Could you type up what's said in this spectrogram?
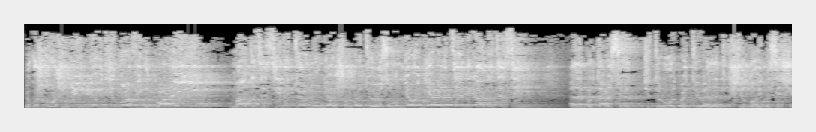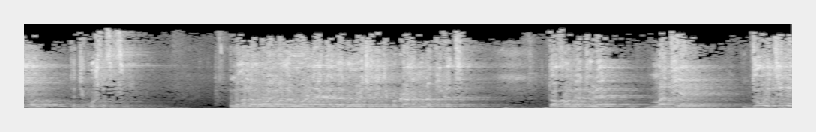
Nuk është kusht që njeriu t'i njohë të gjithë munafiqët, por ai me anë të cilësive të tyre mund të njohë shumë prej tyre, ose mund të njohë njerëz të cilët i kanë këto cilësi. Edhe për këtë arsye që të ruhet prej tyre dhe të këshillojë nëse i shikon te dikush këto cilësi. Domethënë Allahu i madhëruar na e ka ndaluar që ne t'i përkrahim munafiqët, t'u afrohemi atyre madje duhet që ne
